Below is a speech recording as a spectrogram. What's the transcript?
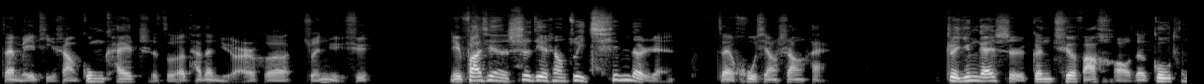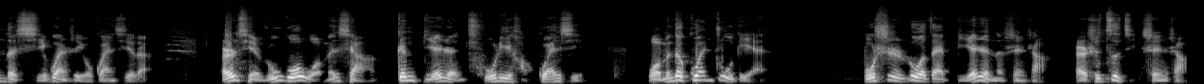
在媒体上公开指责她的女儿和准女婿，你发现世界上最亲的人在互相伤害。这应该是跟缺乏好的沟通的习惯是有关系的，而且如果我们想跟别人处理好关系，我们的关注点不是落在别人的身上，而是自己身上。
